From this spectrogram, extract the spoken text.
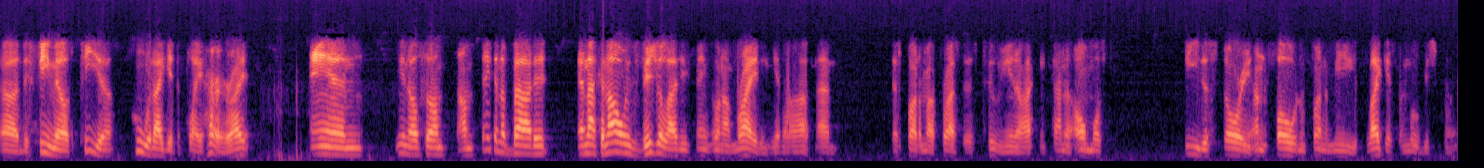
Uh, the female is Pia. Who would I get to play her, right? And you know, so I'm I'm thinking about it, and I can always visualize these things when I'm writing. You know, I, I, that's part of my process too. You know, I can kind of almost see the story unfold in front of me like it's a movie screen.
